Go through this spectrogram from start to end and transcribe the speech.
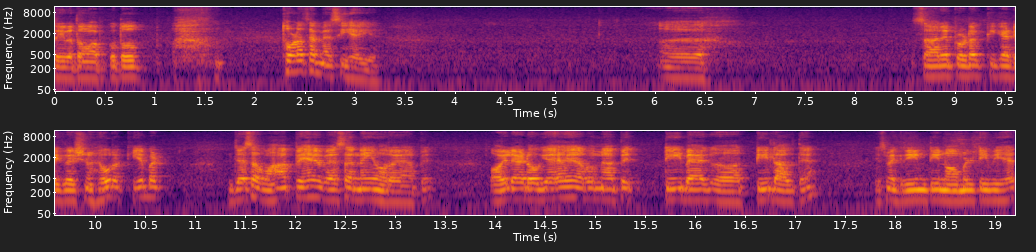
सही बताऊँ आपको तो थोड़ा सा मैसी है ये। आ, सारे प्रोडक्ट की कैटेगरेशन हो रखी है बट जैसा वहाँ पे है, वैसा नहीं हो रहा है यहाँ पे। ऑयल ऐड हो गया है, अब हम यहाँ पे टी बैग टी डालते हैं। इसमें ग्रीन टी नॉर्मल टी भी है।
